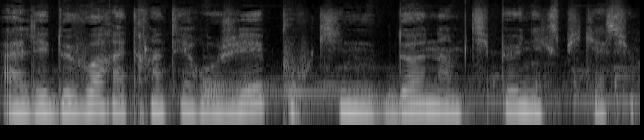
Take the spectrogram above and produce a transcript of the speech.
allait devoir être interrogé pour qu'il nous donne un petit peu une explication.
